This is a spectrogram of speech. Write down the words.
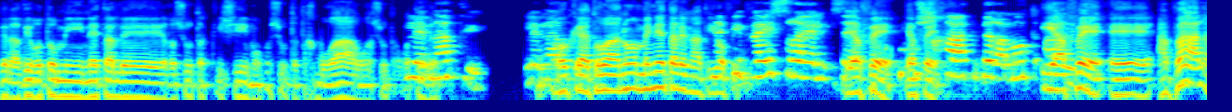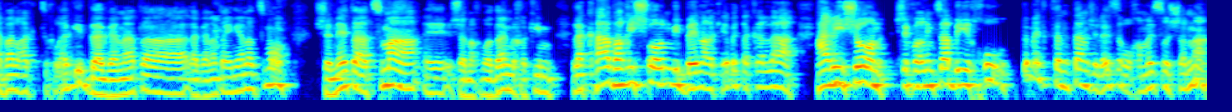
ולהעביר אותו מנטע לרשות הכבישים או רשות התחבורה או רשות... לנתי. לנתי. אוקיי, את רואה, נו, מנטע לנתי, יופי. נתיבי ישראל, זה יפה, יפה. מושחת ברמות על. יפה, אה, אבל, אבל רק צריך להגיד להגנת, ה, להגנת העניין עצמו, שנטע עצמה, אה, שאנחנו עדיין מחכים לקו הראשון מבין הרכבת הקלה, הראשון, שכבר נמצא באיחור באמת קטנטן של 10 או 15 שנה,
